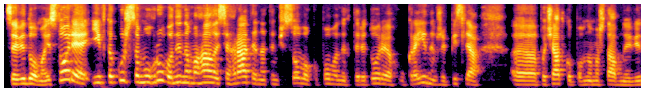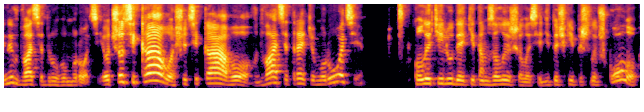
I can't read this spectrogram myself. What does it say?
Це відома історія, і в таку ж саму гру вони намагалися грати на тимчасово окупованих територіях України вже після е, початку повномасштабної війни в 22-му році. І от що цікаво, що цікаво, в 23-му році. Коли ті люди, які там залишилися, діточки пішли в школу,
